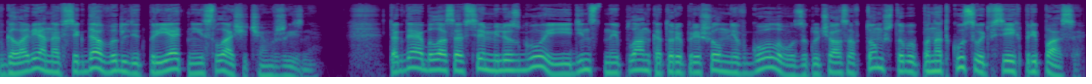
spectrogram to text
В голове она всегда выглядит приятнее и слаще, чем в жизни. Тогда я была совсем мелюзгой, и единственный план, который пришел мне в голову, заключался в том, чтобы понадкусывать все их припасы.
